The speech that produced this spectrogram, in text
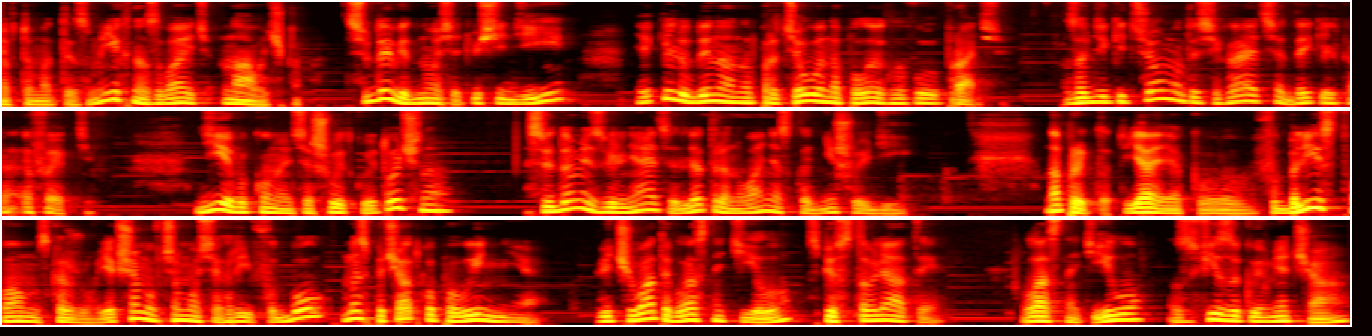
автоматизми їх називають навичками. Сюди відносять усі дії, які людина напрацьовує наполегливою працею. Завдяки цьому досягається декілька ефектів. Дія виконується швидко і точно, свідомість звільняється для тренування складнішої дії. Наприклад, я, як е, футболіст, вам скажу: якщо ми вчимося грі в футбол, ми спочатку повинні відчувати власне тіло, співставляти власне тіло з фізикою м'яча.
